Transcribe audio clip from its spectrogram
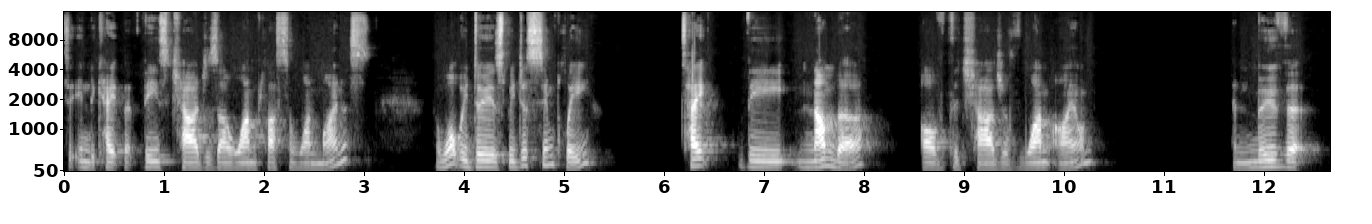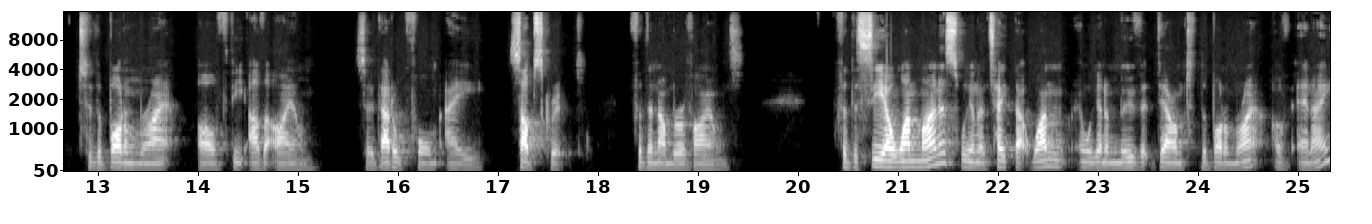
to indicate that these charges are 1 plus and 1 minus. And what we do is we just simply take the number of the charge of one ion and move it to the bottom right of the other ion. So that'll form a subscript for the number of ions. For the Cl1 minus, we're going to take that 1 and we're going to move it down to the bottom right of Na,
